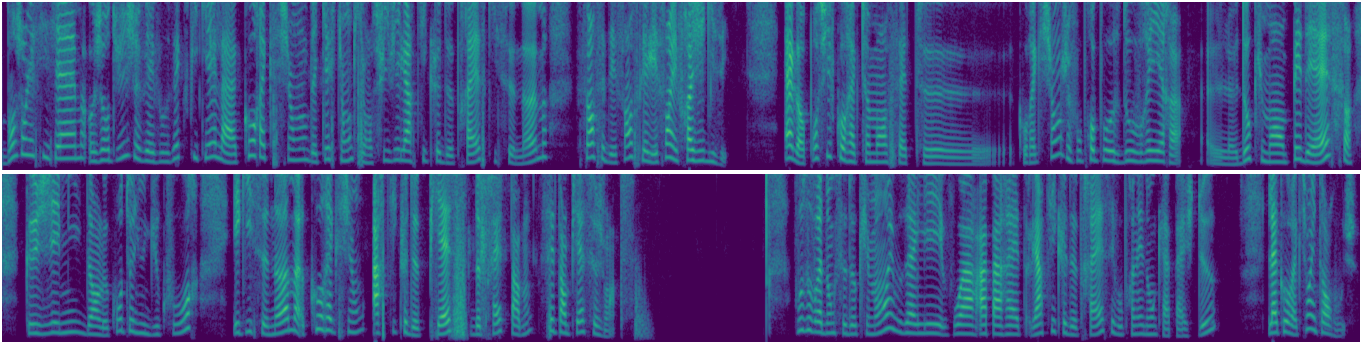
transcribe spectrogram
Bonjour les sixièmes, aujourd'hui je vais vous expliquer la correction des questions qui ont suivi l'article de presse qui se nomme Sans ses défenses, l'éléphant est fragilisé. Alors, pour suivre correctement cette euh, correction, je vous propose d'ouvrir le document PDF que j'ai mis dans le contenu du cours et qui se nomme Correction article de pièce de presse, pardon, c'est en pièces jointes. Vous ouvrez donc ce document et vous allez voir apparaître l'article de presse et vous prenez donc la page 2. La correction est en rouge.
